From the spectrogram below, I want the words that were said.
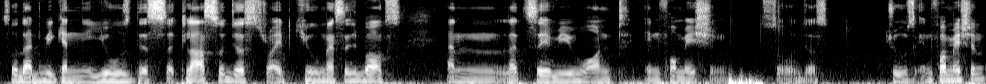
so that we can use this uh, class. So just write QMessageBox and let's say we want information. So just choose information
